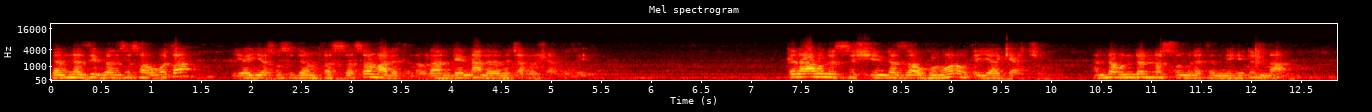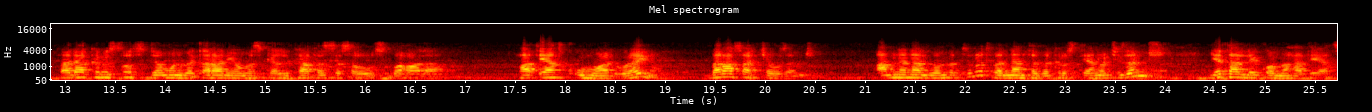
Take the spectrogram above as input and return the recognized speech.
በእነዚህ በእንስሳው ቦታ የኢየሱስ ደም ፈሰሰ ማለት ነው ለአንዴና ለመጨረሻ ጊዜ። ግን አሁንስ እሺ እንደዛው ሆኖ ነው ጥያቄያችን። እንደው እንደነሱ እምነት እንሂድና ታዲያ ክርስቶስ ደሙን በቀራኒው መስቀል ካፈሰሰውስ በኋላ ኃጢአት ቁሟል ወይ ነው? በራሳቸው ዘንድ አምነናል በምትሉት በእናንተ በክርስቲያኖች ዘንድ የታለ የቆመ ኃጢአት?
